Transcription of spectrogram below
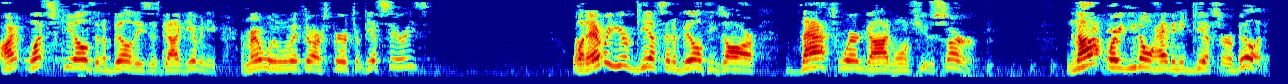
All right, what skills and abilities has God given you? Remember when we went through our spiritual gift series? Whatever your gifts and abilities are, that's where God wants you to serve. Not where you don't have any gifts or abilities.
